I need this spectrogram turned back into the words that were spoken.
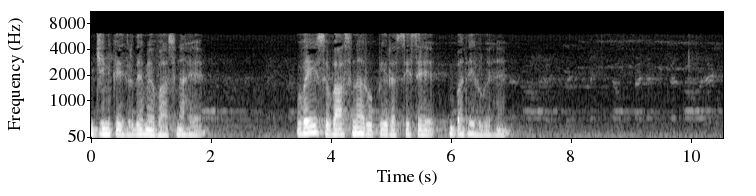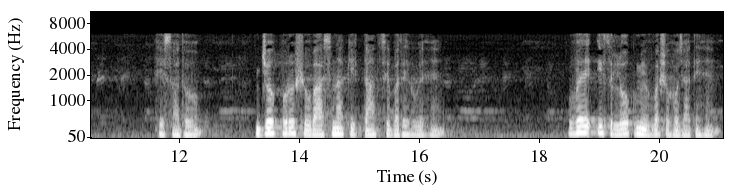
जिनके हृदय में वासना है, वे इस वासना रूपी रस्सी से बंधे हुए हैं। हे साधो, जो पुरुष वासना की तांत से बधे हुए हैं, वे इस लोक में वश हो जाते हैं।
